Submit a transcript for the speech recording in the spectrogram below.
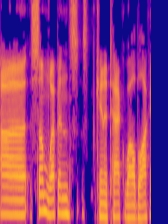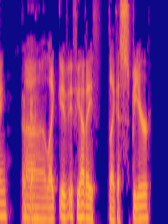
Uh, some weapons can attack while blocking. Okay. Uh, like if if you have a like a spear,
